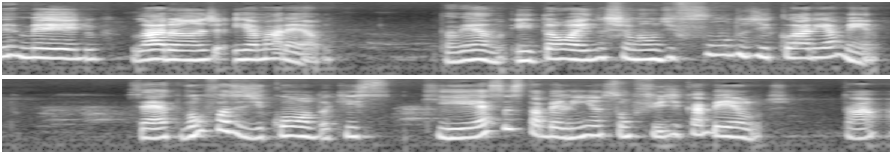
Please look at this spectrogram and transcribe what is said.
Vermelho, laranja e amarelo, tá vendo? Então, aí nós chamamos de fundo de clareamento, certo? Vamos fazer de conta que que essas tabelinhas são fios de cabelos, tá?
